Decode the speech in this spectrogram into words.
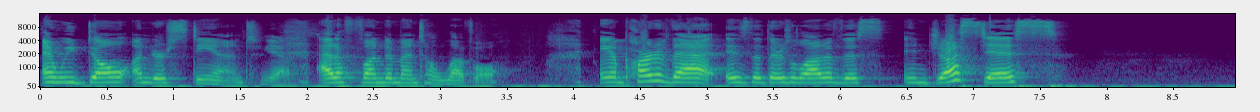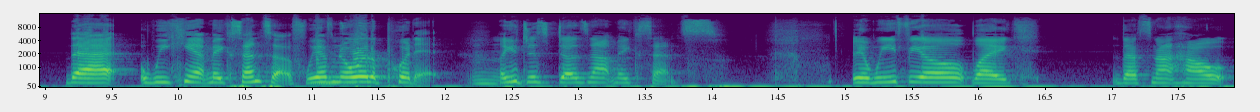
And we don't understand Yes. at a fundamental level. And part of that is that there's a lot of this injustice that we can't make sense of. We have mm-hmm. nowhere to put it. Mm-hmm. Like it just does not make sense. And we feel like that's not how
